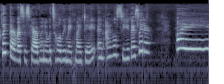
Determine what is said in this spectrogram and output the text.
click that red subscribe button. It would totally make my day. And I will see you guys later. Bye!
